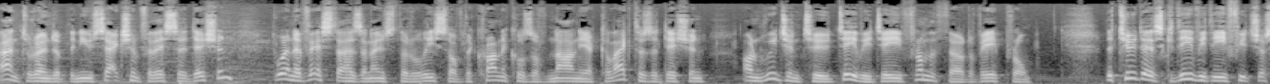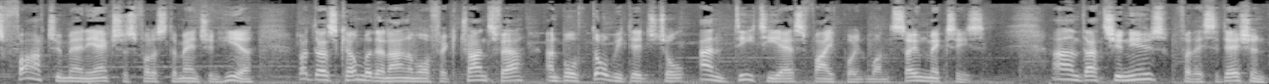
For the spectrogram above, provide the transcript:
And to round up the new section for this edition, Buena Vista has announced the release of the Chronicles of Narnia Collector's Edition on Region 2 DVD from the 3rd of April. The two disc DVD features far too many extras for us to mention here, but does come with an anamorphic transfer and both Dolby Digital and DTS 5.1 sound mixes. And that's your news for this edition.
